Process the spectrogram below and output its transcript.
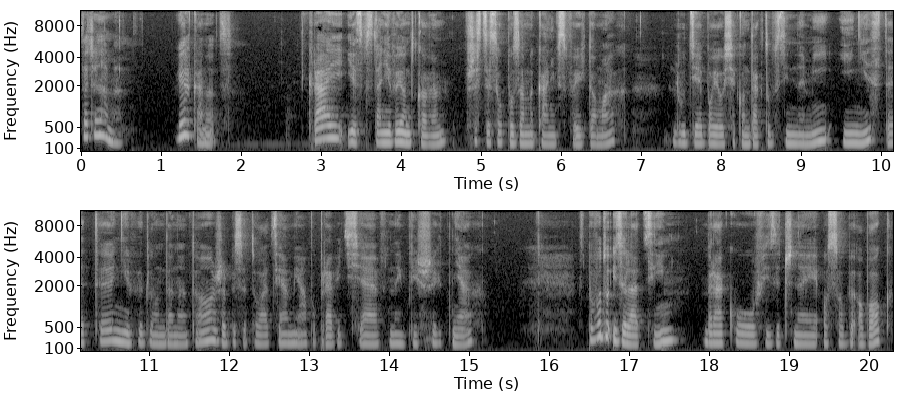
Zaczynamy. Wielkanoc. Kraj jest w stanie wyjątkowym. Wszyscy są pozamykani w swoich domach. Ludzie boją się kontaktów z innymi i niestety nie wygląda na to, żeby sytuacja miała poprawić się w najbliższych dniach. Z powodu izolacji, braku fizycznej osoby obok,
